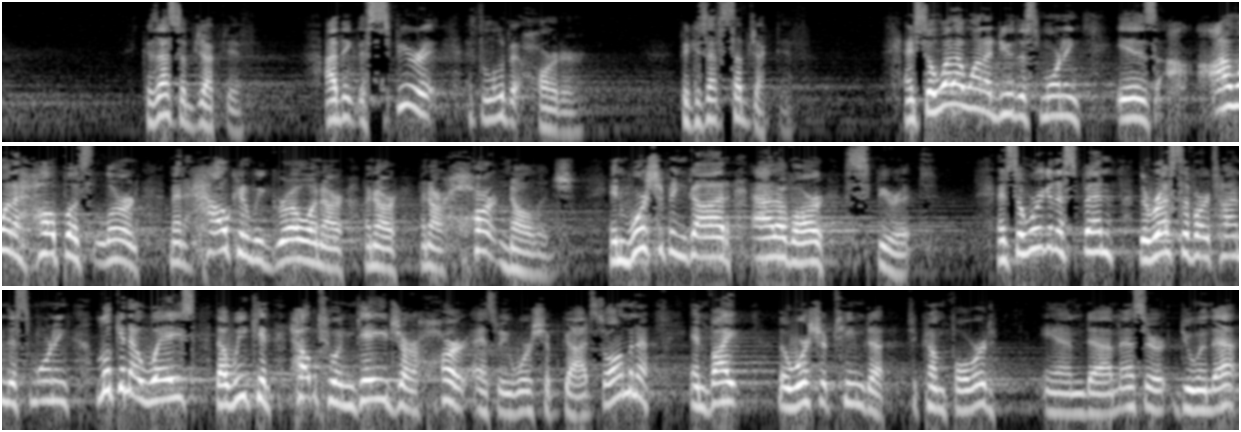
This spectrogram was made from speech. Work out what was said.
because that's subjective. I think the spirit is a little bit harder because that's subjective. And so, what I want to do this morning is I want to help us learn, man, how can we grow in our, in our, in our heart knowledge, in worshiping God out of our spirit? And so we're going to spend the rest of our time this morning looking at ways that we can help to engage our heart as we worship God. So I'm going to invite the worship team to, to come forward. And um, as they're doing that,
